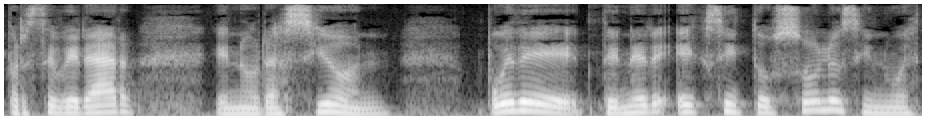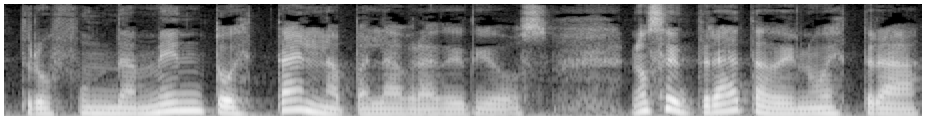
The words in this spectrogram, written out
Perseverar en oración puede tener éxito solo si nuestro fundamento está en la palabra de Dios. No se trata de nuestra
